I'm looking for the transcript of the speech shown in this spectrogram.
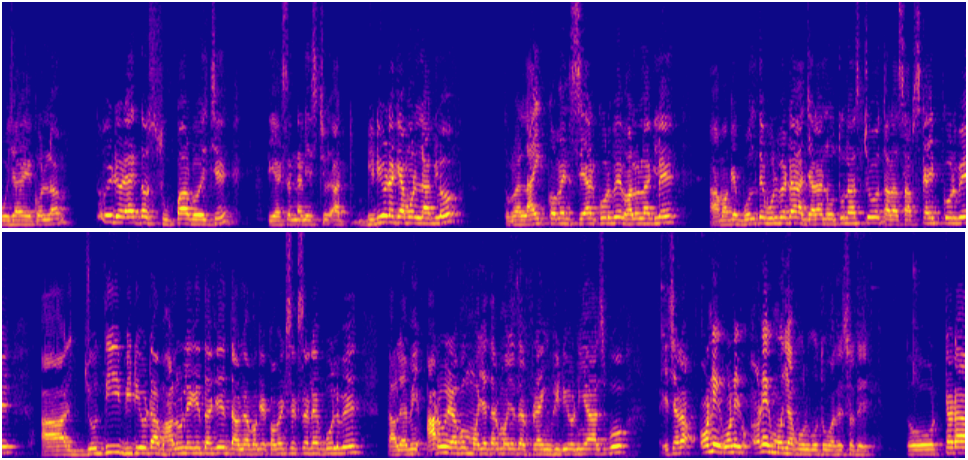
বোঝা এ করলাম। তো ভিডিওটা একদম সুপার হয়েছে। রিয়াকশানটা নিশ্চয়ই আর ভিডিওটা কেমন লাগল? তোমরা লাইক কমেন্ট শেয়ার করবে। ভালো লাগলে আমাকে বলতে বলবে না, যারা নতুন আসছো তারা সাবস্ক্রাইব করবে। আর যদি ভিডিওটা ভালো লেগে থাকে, তাহলে আমাকে কমেন্ট সেকশানে বলবে। তাহলে আমি আরও এরকম মজাদার মজাদার প্র্যাঙ্ক ভিডিও নিয়ে আসব। এছাড়া অনেক অনেক অনেক মজা করব তোমাদের সাথে। তো টাটা!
